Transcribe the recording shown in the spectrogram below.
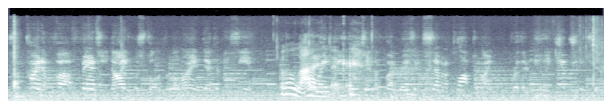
Some kind of uh, fancy knife was stolen from the Leyendecker Museum. Oh, Arrange for linebacker. you to attend the fundraiser at 7 o'clock tonight for their new Egyptian exhibit.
